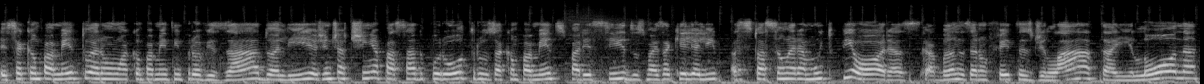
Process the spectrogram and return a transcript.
esse acampamento era um acampamento improvisado ali. A gente já tinha passado por outros acampamentos parecidos, mas aquele ali a situação era muito pior. As cabanas eram feitas de lata e lona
